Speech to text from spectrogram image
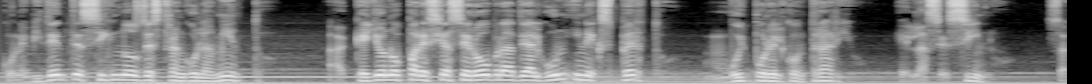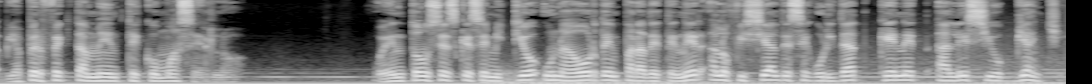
con evidentes signos de estrangulamiento. Aquello no parecía ser obra de algún inexperto, muy por el contrario, el asesino sabía perfectamente cómo hacerlo. Fue entonces que se emitió una orden para detener al oficial de seguridad Kenneth Alessio Bianchi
